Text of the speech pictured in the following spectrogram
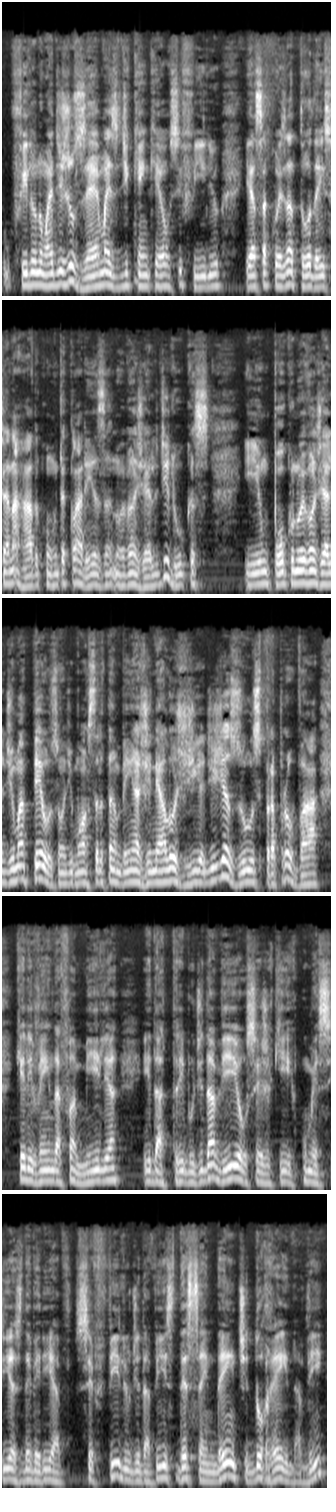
o filho não é de José, mas de quem que é esse filho, e essa coisa toda, isso é narrado com muita clareza no Evangelho de Lucas, e um pouco no Evangelho de Mateus, onde mostra também a genealogia de Jesus para provar que ele vem da família e da tribo de Davi, ou seja, que o Messias deveria ser filho de Davi, descendente do rei Davi.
